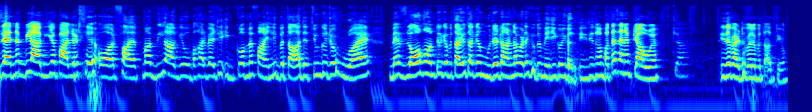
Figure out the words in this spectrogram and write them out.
जैनब भी आ गई है पार्लर से और फातिमा भी आ गई वो बाहर बैठे। इनको मैं फाइनली बता देती हूँ कि जो हुआ है मैं व्लॉग ऑन करके बता रही हूँ ताकि मुझे डालना पड़े क्योंकि मेरी कोई गलती नहीं थी। तुम्हें पता है जैनब क्या हुआ है? क्या? इधर बैठो पहले बताती हूँ।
